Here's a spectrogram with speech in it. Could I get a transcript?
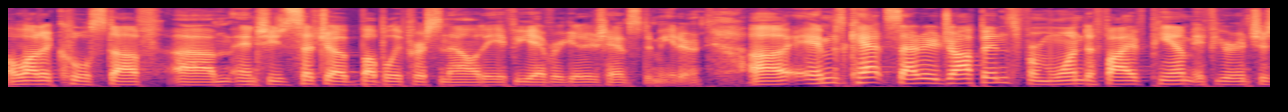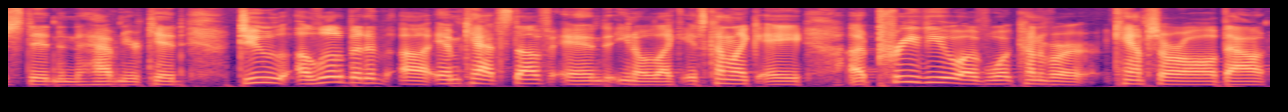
a lot of cool stuff. Um, and she's such a bubbly personality if you ever get a chance to meet her. Uh, MCAT Saturday drop-ins from 1 to 5 p.m. If you're interested in having your kid do a little bit of uh, MCAT stuff, and you know, like it's kind of like a, a preview of what kind of our camps are all about.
